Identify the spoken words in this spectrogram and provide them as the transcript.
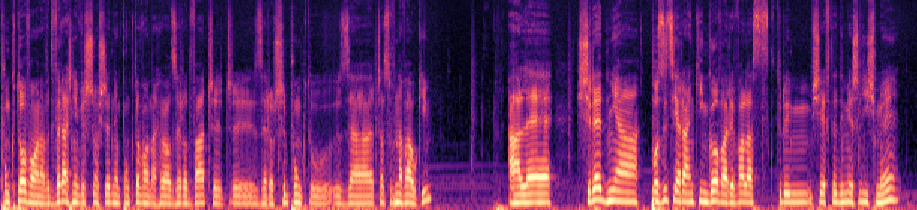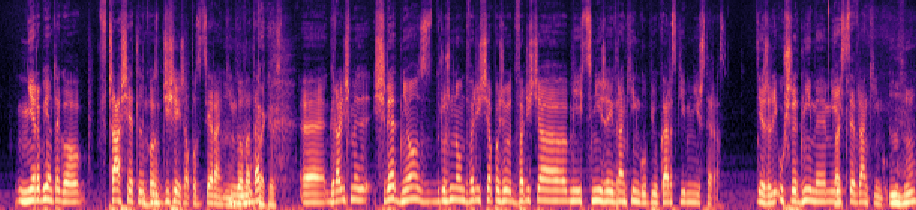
punktową, a nawet wyraźnie wyższą średnią punktową, na chyba od 0,2 czy, czy 0,3 punktu za czasów nawałki, ale średnia pozycja rankingowa rywala, z którym się wtedy mierzyliśmy, nie robiłem tego w czasie, tylko Mhm. dzisiejsza pozycja rankingowa, Mhm, tak? Tak jest. E, graliśmy średnio z drużyną 20, pozio- 20 miejsc niżej w rankingu piłkarskim niż teraz. Jeżeli uśrednimy miejsce w rankingu. Mhm.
